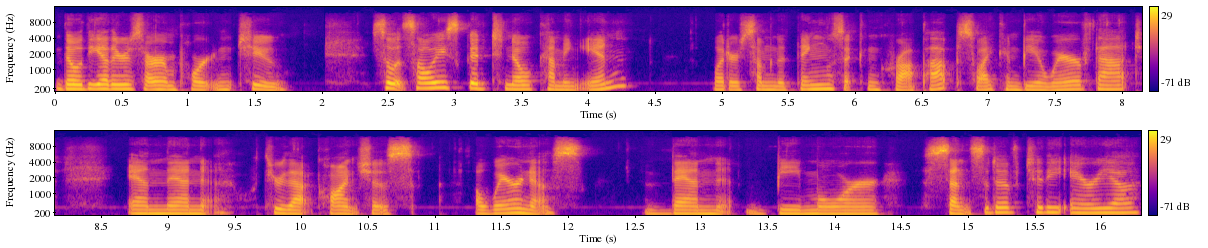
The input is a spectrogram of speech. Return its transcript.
though the others are important too so it's always good to know coming in what are some of the things that can crop up so i can be aware of that and then through that conscious awareness then be more sensitive to the area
